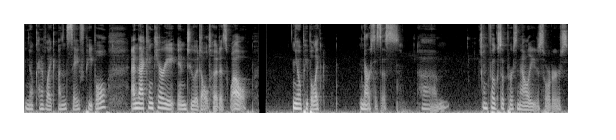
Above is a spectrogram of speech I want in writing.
you know, kind of like unsafe people and that can carry into adulthood as well. You know, people like narcissists um, and folks with personality disorders.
